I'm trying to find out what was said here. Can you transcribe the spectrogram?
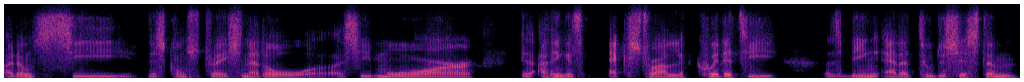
I don't see this concentration at all. I see more. I think it's extra liquidity that's being added to the system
